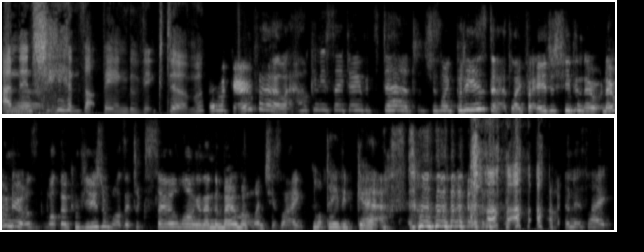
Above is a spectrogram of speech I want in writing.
and yeah. then she ends up being the victim. They were going for her, like, how can you say David's dead? She's like, but he is dead. Like for ages, she didn't know. No one knew was, what the confusion was. It took so long, and then the moment when she's like, not David Gest, and it's like,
